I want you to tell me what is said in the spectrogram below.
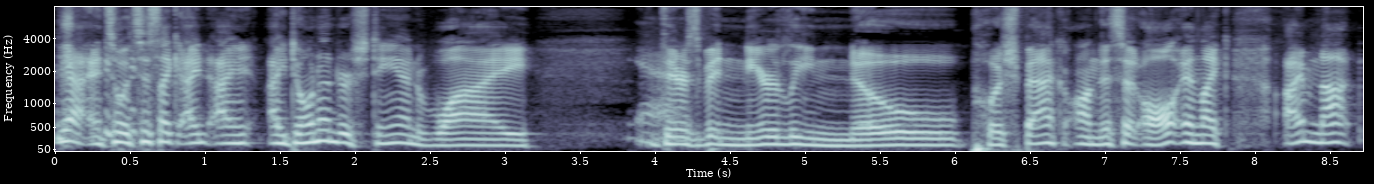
Yeah, and so it's just like I I I don't understand why. Yeah. There's been nearly no pushback on this at all. And like, I'm not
